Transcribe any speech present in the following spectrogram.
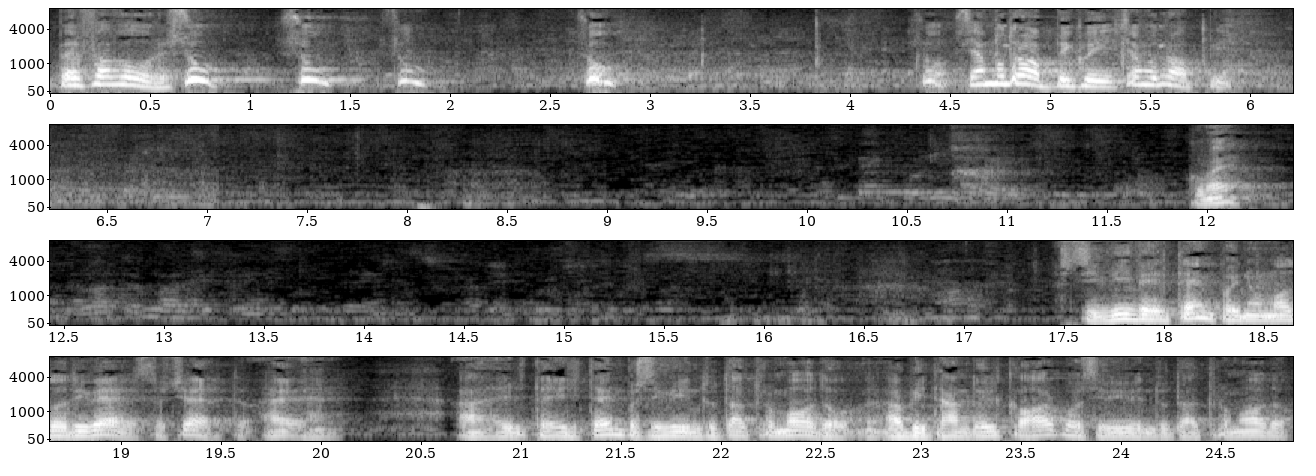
Per favore, su, su, su, su, su. Siamo troppi qui, siamo troppi. Com'è? Si vive il tempo in un modo diverso, certo. Eh. Ah, il, te- il, tempo si vive in tutt'altro modo, abitando il corpo si vive in tutt'altro modo.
